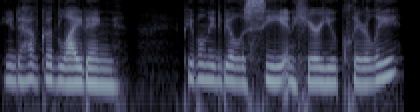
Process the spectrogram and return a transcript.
you need to have good lighting. People need to be able to see and hear you clearly.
